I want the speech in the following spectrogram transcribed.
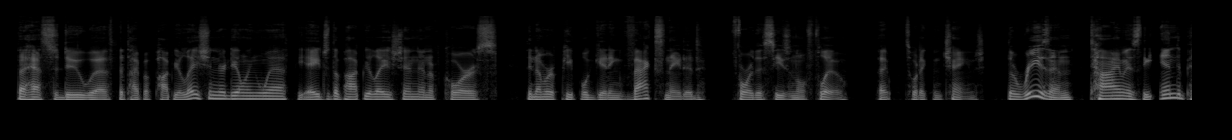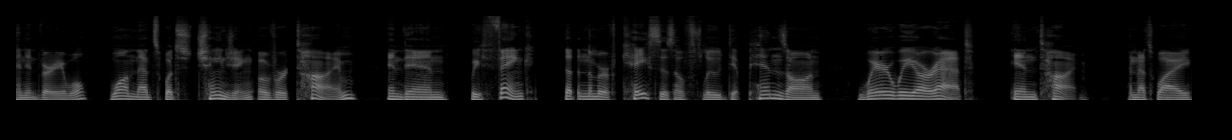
that has to do with the type of population you're dealing with, the age of the population, and of course, the number of people getting vaccinated for the seasonal flu. That's what it can change. The reason time is the independent variable one, that's what's changing over time. And then we think that the number of cases of flu depends on where we are at in time. And that's why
